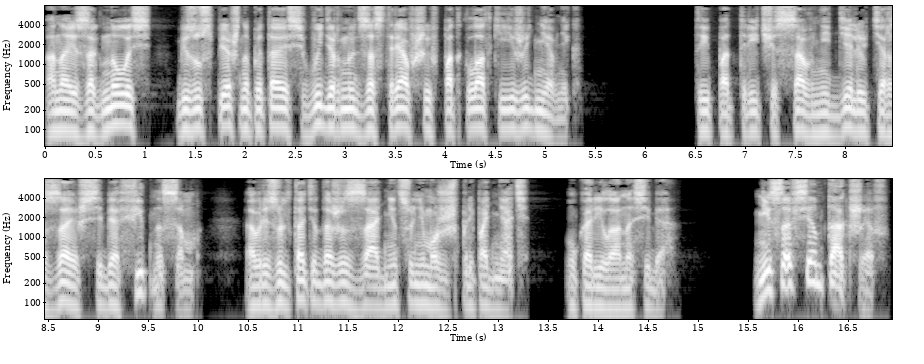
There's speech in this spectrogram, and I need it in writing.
Она изогнулась, безуспешно пытаясь выдернуть застрявший в подкладке ежедневник. Ты по три часа в неделю терзаешь себя фитнесом, а в результате даже задницу не можешь приподнять, — укорила она себя. Не совсем так, шеф.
